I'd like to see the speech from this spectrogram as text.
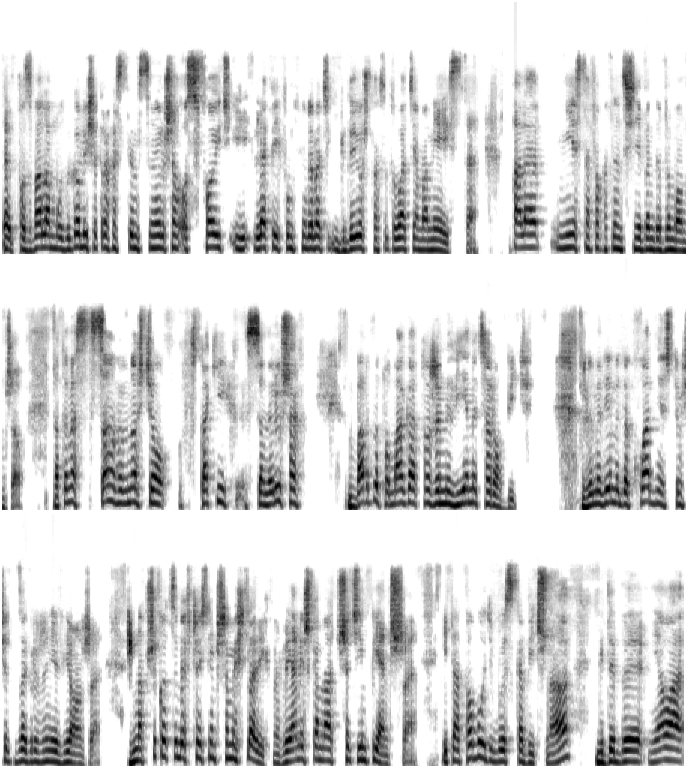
e, pozwala mózgowi się trochę z tym scenariuszem oswoić i lepiej funkcjonować, gdy już ta sytuacja ma miejsce. Ale nie jestem fachowcem, więc się nie będę wymądrzał. Natomiast z całą pewnością w takich scenariuszach bardzo pomaga to, że my wiemy, co robić że my wiemy dokładnie, z czym się to zagrożenie wiąże. Że na przykład sobie wcześniej przemyśleliśmy, że ja mieszkam na trzecim piętrze i ta powódź błyskawiczna, gdyby miała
